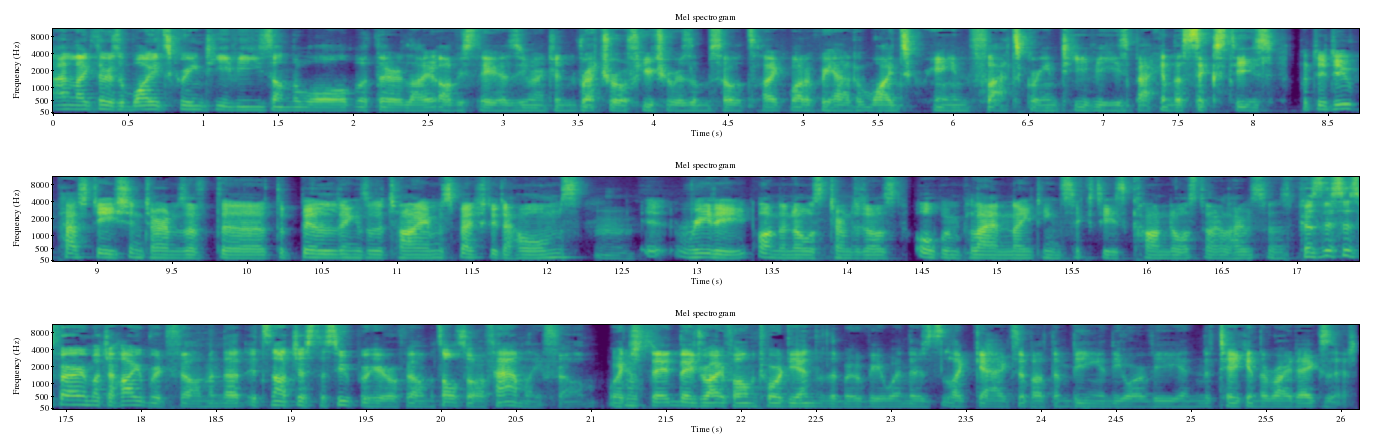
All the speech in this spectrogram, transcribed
and like there's widescreen TVs on the wall, but they're like obviously as you mentioned retrofuturism. So it's like what if we had widescreen, flat screen TVs back in the 60s? But they do pastiche in terms of the, the buildings of the time, especially the homes. Hmm. It really on the nose in terms of those open plan 1960s condo style houses. Because this is very much a hybrid film, in that it's not just a superhero film; it's also a family film, which they, they drive home toward the end of the movie when there's like gags about them being in the RV and taking the right exit.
